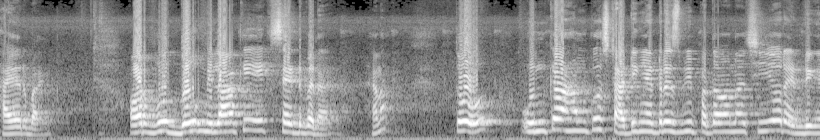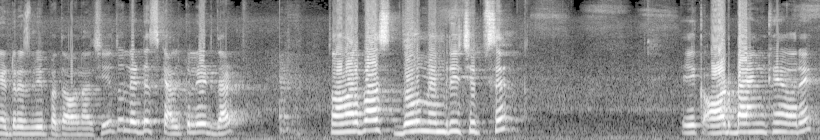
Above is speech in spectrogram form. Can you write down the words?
हायर बैंक और वो दो मिला के एक सेट बनाया है ना? तो उनका हमको स्टार्टिंग एड्रेस भी पता होना चाहिए और एंडिंग एड्रेस भी पता होना चाहिए। तो लेट अस कैलकुलेट दैट तो हमारे पास दो मेमोरी चिप्स है। एक ऑड बैंक है और एक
